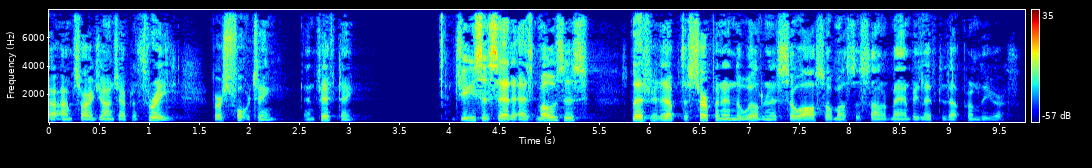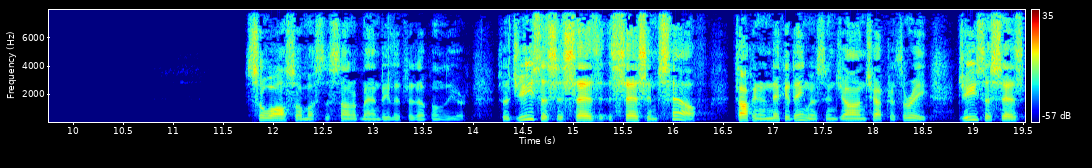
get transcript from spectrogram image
uh, I'm sorry, John chapter 3, verse 14 and 15. Jesus said, As Moses lifted up the serpent in the wilderness, so also must the Son of Man be lifted up from the earth. So also must the Son of Man be lifted up on the earth. So Jesus says, says himself, talking to Nicodemus in John chapter 3, Jesus says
